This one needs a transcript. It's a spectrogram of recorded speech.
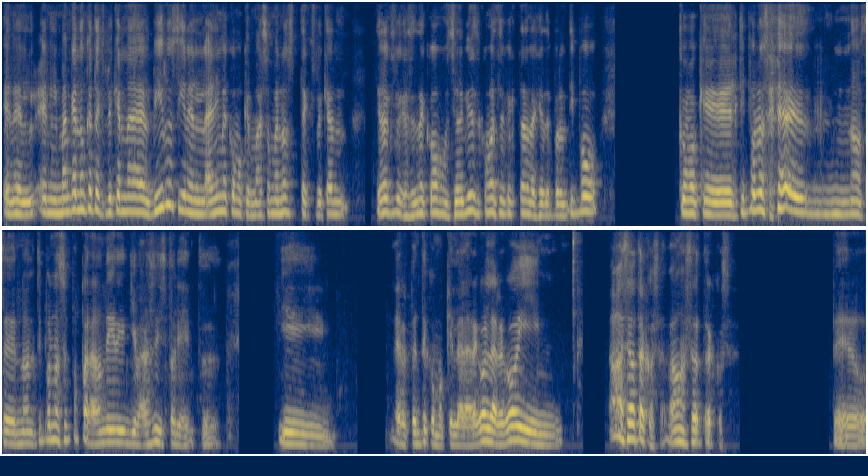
en el, en el manga nunca te explican nada del virus y en el anime como que más o menos te explican, tiene la explicación de cómo funciona el virus y cómo se afecta a la gente, pero el tipo como que el tipo no sé, no sé, no, el tipo no supo para dónde ir llevar su historia. Entonces, y de repente como que la alargó, largó y vamos a hacer otra cosa, vamos a hacer otra cosa. Pero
